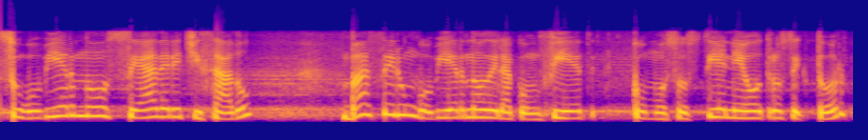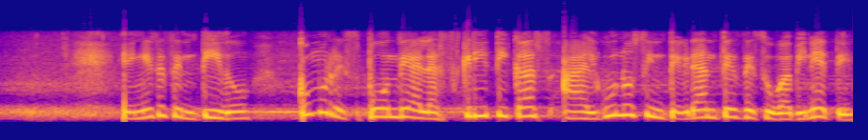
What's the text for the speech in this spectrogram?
¿su gobierno se ha derechizado? ¿Va a ser un gobierno de la CONFIED como sostiene otro sector? En ese sentido, ¿cómo responde a las críticas a algunos integrantes de su gabinete,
